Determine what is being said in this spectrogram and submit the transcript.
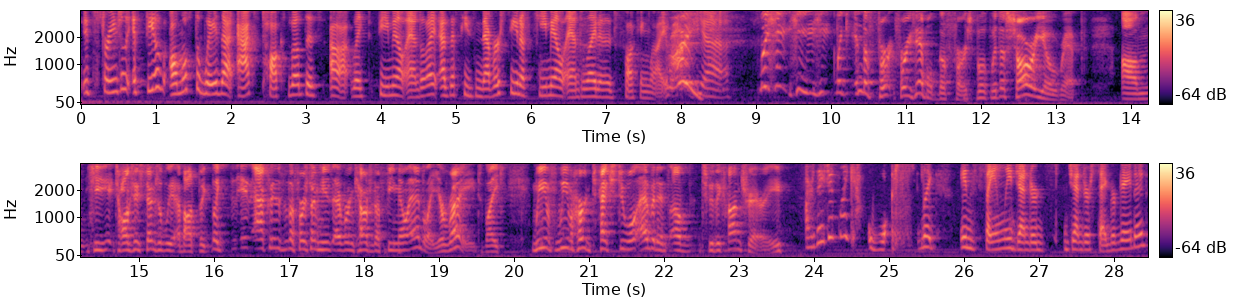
it's strangely it feels almost the way that Ax talks about this uh like female Andalite as if he's never seen a female Andalite in his fucking life. Right. yeah. Like he he he like in the fir- for example the first book with a Sario Rip. Um, he talks extensively about the like. It, actually, this is the first time he's ever encountered a female Andalite. You're right. Like we've we've heard textual evidence of to the contrary. Are they just like wha- like insanely gendered gender segregated?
